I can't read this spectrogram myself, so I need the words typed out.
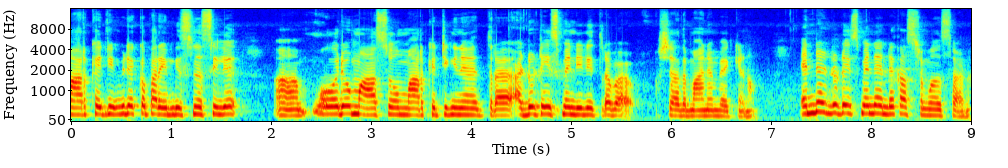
മാർക്കറ്റിംഗ് ഇവരൊക്കെ പറയും ബിസിനസ്സിൽ ഓരോ മാസവും മാർക്കറ്റിങ്ങിന് ഇത്ര അഡ്വർടൈസ്മെന്റിന് ഇത്ര ശതമാനം വെക്കണം. എന്റെ അഡ്വർടൈസ്മെന്റ് എന്റെ കസ്റ്റമേഴ്സാണ്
